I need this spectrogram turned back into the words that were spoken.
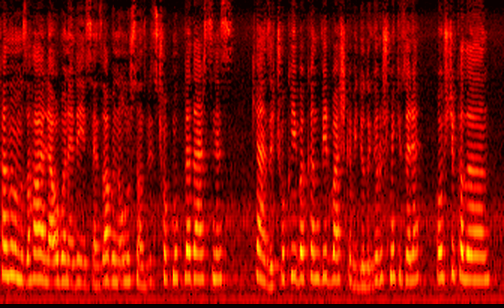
Kanalımıza hala abone değilseniz abone olursanız bizi çok mutlu edersiniz. Kendinize çok iyi bakın. Bir başka videoda görüşmek üzere. Hoşçakalın.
